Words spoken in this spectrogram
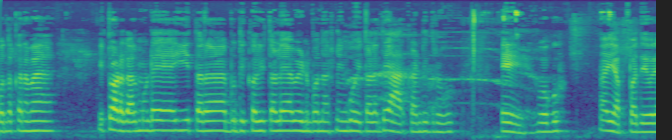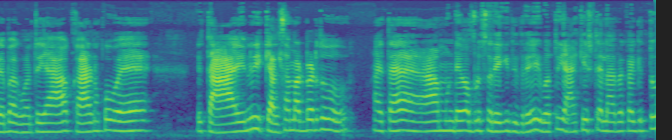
ಬಂದ ಈ ತೊಡಗಾಲ ಮುಂಡೆ ಈ ಥರ ಬುದ್ಧಿ ಕಲಿತಾಳೆ ಆ ಹೆಣ್ಣು ಬಂದಷ್ಟು ಹಿಂಗೆ ಹೋಯ್ತಾಳೆ ಅಂತ ಯಾರು ಕಂಡಿದ್ರು. ಏ, ಹೋಗು. ಅಯ್ಯಪ್ಪ ದೇವರೇ ಭಗವಂತ, ಯಾವ ಕಾರಣಕ್ಕೂ ಈ ತಾಯಿನೂ ಈ ಕೆಲಸ ಮಾಡಬಾರ್ದು. ಆಯ್ತಾ? ಆ ಮುಂಡೆ ಒಬ್ಳು ಸರಿಯಾಗಿದ್ದಿದ್ರೆ ಇವತ್ತು ಯಾಕೆ ಇಷ್ಟೆಲ್ಲ ಆಗಬೇಕಾಗಿತ್ತು?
